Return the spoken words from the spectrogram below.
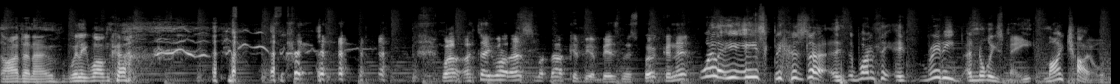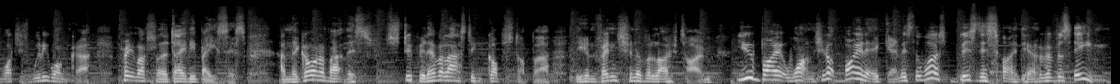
I don't know. Willy Wonka. well, I tell you what, that's that could be a business book, couldn't it? Well, it is because uh, one thing it really annoys me. My child watches Willy Wonka pretty much on a daily basis, and they go on about this stupid everlasting gobstopper, the invention of a lifetime. You buy it once, you're not buying it again. It's the worst business idea I've ever seen.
